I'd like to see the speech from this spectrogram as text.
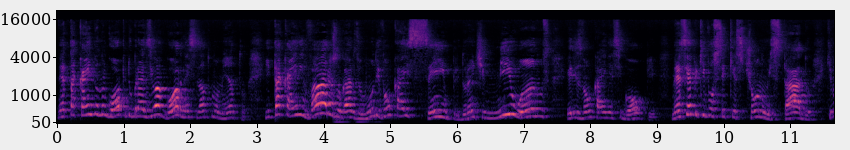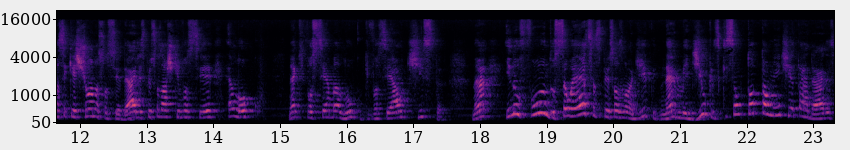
Né? Tá caindo no golpe do Brasil agora, nesse exato momento. E tá caindo em vários lugares do mundo e vão cair sempre. Durante mil anos eles vão cair nesse golpe. Né? Sempre que você questiona o Estado, que você questiona a sociedade, as pessoas acham que você é louco, né? que você é maluco, que você é autista. Né? E no fundo, são essas pessoas né, medíocres que são totalmente retardadas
